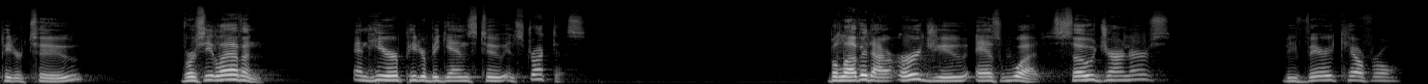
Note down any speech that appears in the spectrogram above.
Peter 2, verse 11. And here Peter begins to instruct us. Beloved, I urge you as what? Sojourners, be very careful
